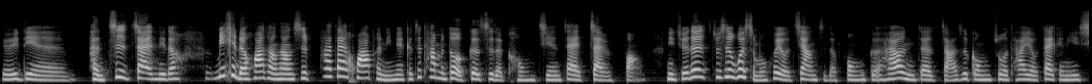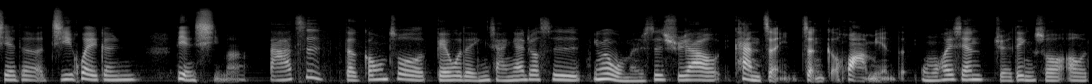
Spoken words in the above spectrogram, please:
有一点很自在。你的 Miki 的花常常是它在花盆里面，可是它们都有各自的空间在绽放。你觉得就是为什么会有这样子的风格？还有你的杂志工作，它有带给你一些的机会跟练习吗？杂志的工作给我的影响，应该就是因为我们是需要看整整个画面的，我们会先决定说，哦，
